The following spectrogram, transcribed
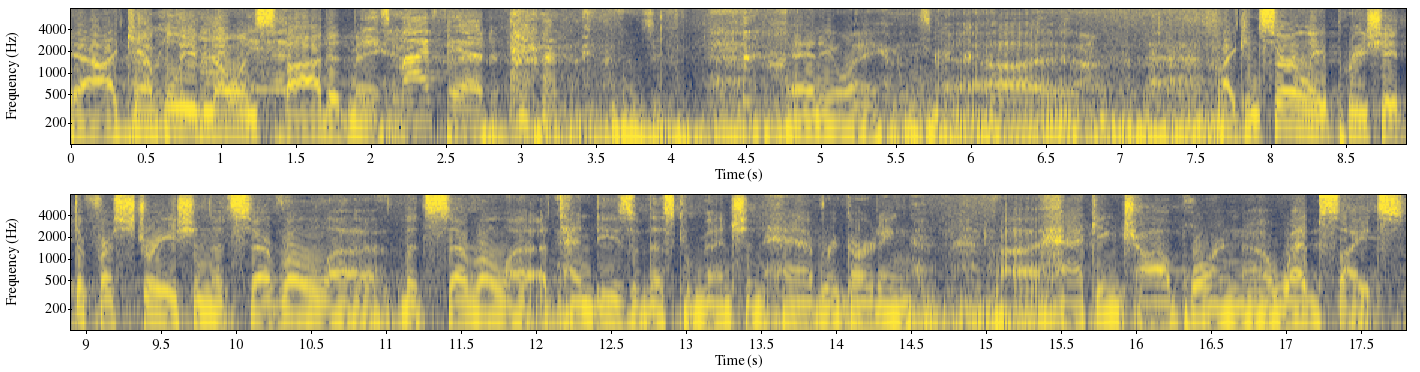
Yeah, I can't believe no one spotted me. He's my Fed. Anyway, uh, I can certainly appreciate the frustration that several, uh, that several uh, attendees of this convention have regarding uh, hacking child porn uh, websites.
